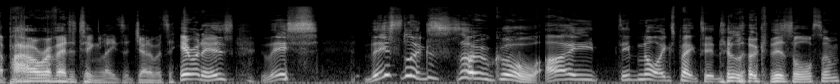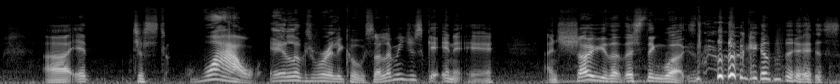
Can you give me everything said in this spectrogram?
The power of editing, ladies and gentlemen. So here it is. This this looks so cool. I did not expect it to look this awesome. Uh, it just, wow. It looks really cool. So let me just get in it here and show you that this thing works. look at this.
